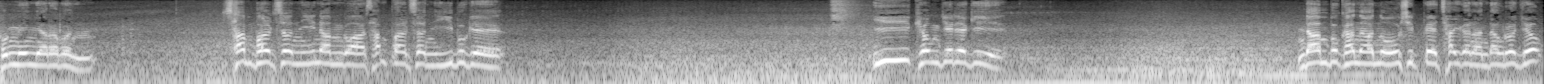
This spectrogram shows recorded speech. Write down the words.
국민 여러분, 38선 이남과 38선 이북의 이 경제력이 남북 하나 한 50배 차이가 난다고 그러죠?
